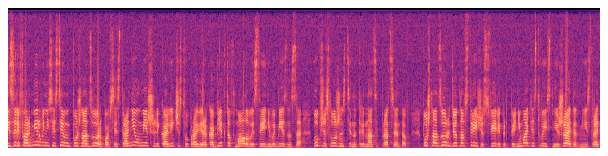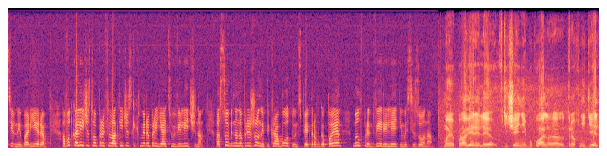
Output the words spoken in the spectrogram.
Из-за реформирования системы пожнадзора по всей стране уменьшили количество проверок объектов малого и среднего бизнеса в общей сложности на 13%. Пожнадзор идет навстречу сфере предпринимательства и снижает административные барьеры. А вот количество профилактических мероприятий увеличено. Особенно напряженный пик работы у инспекторов ГПН был в преддверии летнего сезона. Мы проверили в течение буквально трех недель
